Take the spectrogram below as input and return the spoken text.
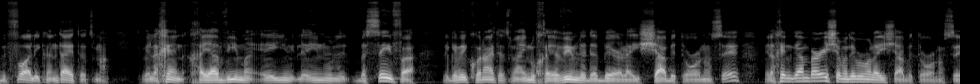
בפועל היא קנתה את עצמה. ולכן חייבים, היינו בסיפא, לגבי קונה את עצמה, היינו חייבים לדבר על האישה בתור הנושא, ולכן גם ברישא מדברים על האישה בתור הנושא.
